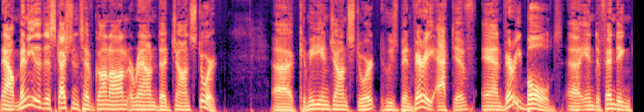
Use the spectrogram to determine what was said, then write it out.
Now, many of the discussions have gone on around uh, Jon Stewart, uh, comedian Jon Stewart, who's been very active and very bold uh, in defending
